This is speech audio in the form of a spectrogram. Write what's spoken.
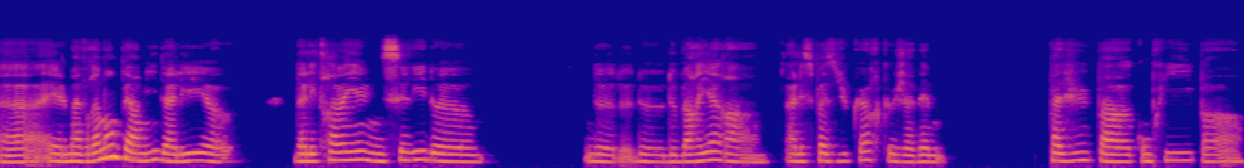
Euh, et elle m'a vraiment permis d'aller euh, d'aller travailler une série de, de, de- de barrières à, à l'espace du cœur que j'avais pas vu, pas compris, pas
